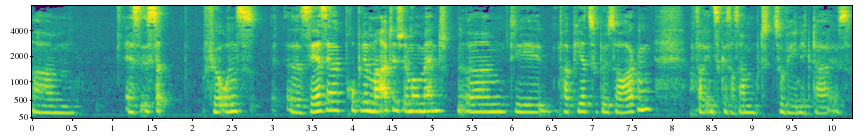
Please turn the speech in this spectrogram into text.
Ähm, es ist für uns äh, sehr, sehr problematisch im Moment, äh, die Papier zu besorgen, weil insgesamt zu wenig da ist.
